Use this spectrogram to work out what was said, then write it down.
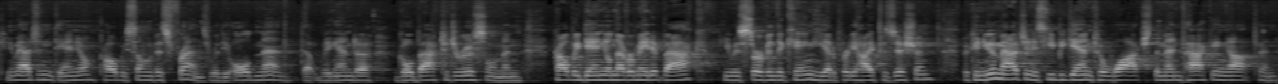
Can you imagine Daniel? Probably some of his friends were the old men that began to go back to Jerusalem. And probably Daniel never made it back. He was serving the king, he had a pretty high position. But can you imagine as he began to watch the men packing up and,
